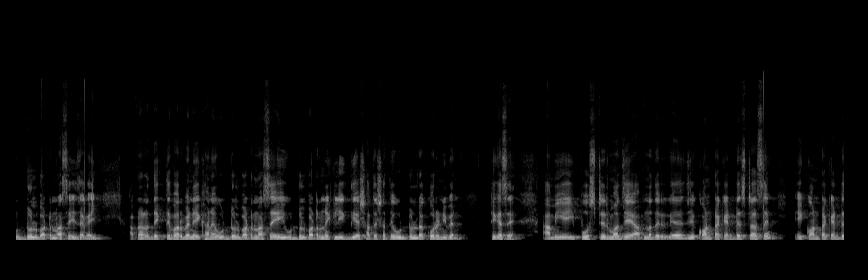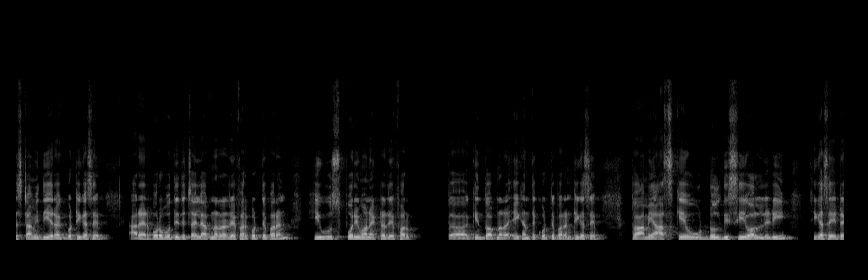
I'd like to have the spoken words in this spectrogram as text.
উড্ডোল বাটন আছে এই জায়গায়। আপনারা দেখতে পারবেন এখানে উড্ডোল বাটন আছে, এই উড্ডোল বাটনে ক্লিক দিয়ে সাথে সাথে উড্ডোলটা করে নেবেন। ঠিক আছে? আমি এই পোস্টের মাঝে আপনাদের যে কন্ট্যাক্ট অ্যাড্রেসটা আছে, এই কন্ট্যাক্ট অ্যাড্রেসটা আমি দিয়ে রাখব, ঠিক আছে? আর এর পরবর্তীতে চাইলে আপনারা রেফার করতে পারেন। হিউজ পরিমাণ একটা রেফার কিন্তু আপনারা এখান থেকে করতে পারেন, ঠিক আছে? তো আমি আজকেও উড্ডোল দিছি অলরেডি ঠিক আছে? এটা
